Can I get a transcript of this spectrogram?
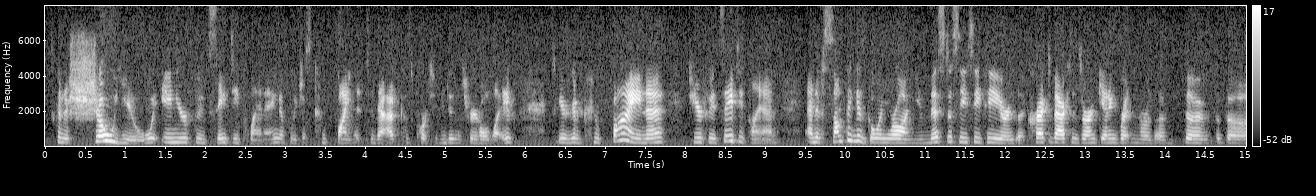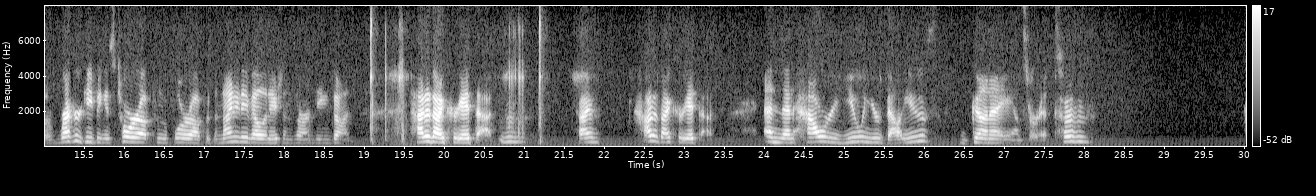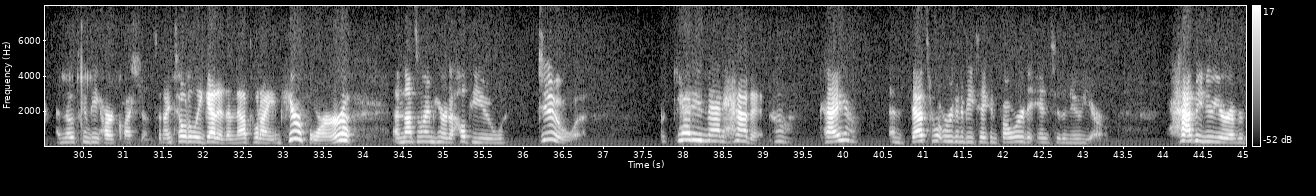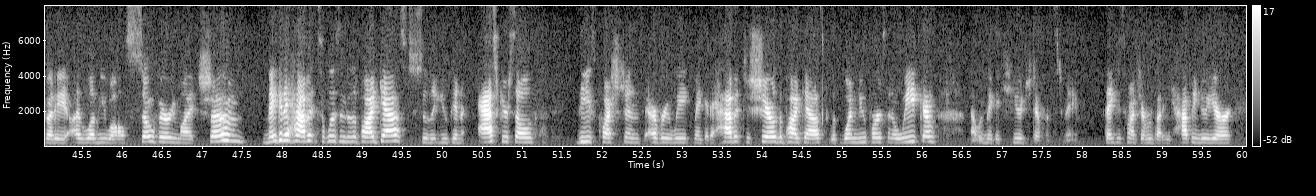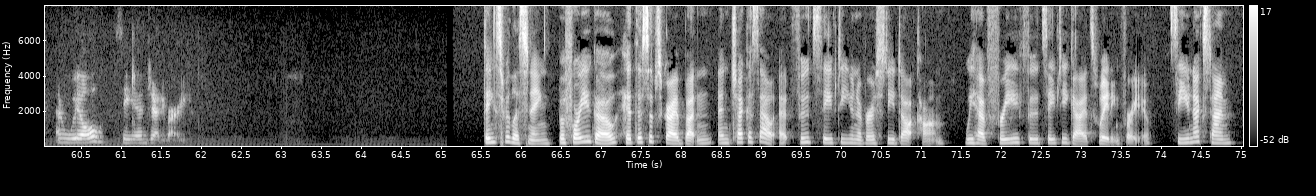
It's going to show you in your food safety planning if we just confine it to that because of course you can do this for your whole life. So you're going to confine to your food safety plan and if something is going wrong, you missed a CCP or the corrective actions aren't getting written or the, the, the record keeping is tore up from the floor up or the 90 day validations aren't being done. How did I create that? Mm-hmm. Okay? How did I create that? And then how are you and your values gonna answer it? And those can be hard questions. And I totally get it. And that's what I am here for. And that's what I'm here to help you do. But get in that habit. Okay? And that's what we're going to be taking forward into the new year. Happy New Year, everybody. I love you all so very much. Um, make it a habit to listen to the podcast so that you can ask yourself these questions every week. Make it a habit to share the podcast with one new person a week. That would make a huge difference to me. Thank you so much, everybody. Happy New Year, and we'll see you in January. Thanks for listening. Before you go, hit the subscribe button and check us out at foodsafetyuniversity.com. We have free food safety guides waiting for you. See you next time.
